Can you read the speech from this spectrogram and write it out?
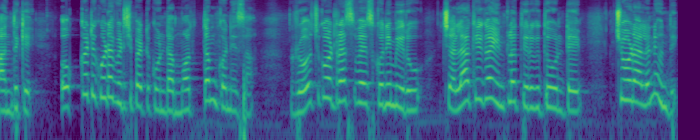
అందుకే ఒక్కటి కూడా విడిచిపెట్టకుండా మొత్తం కొనేసా. రోజుకో డ్రెస్ వేసుకొని మీరు చలాకీగా ఇంట్లో తిరుగుతూ ఉంటే చూడాలని ఉంది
